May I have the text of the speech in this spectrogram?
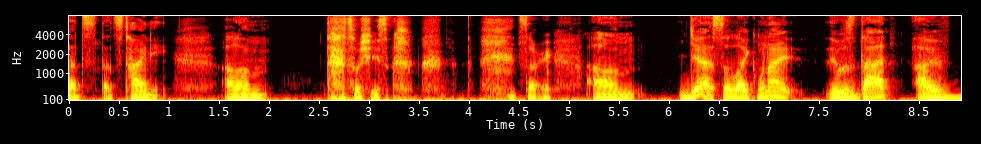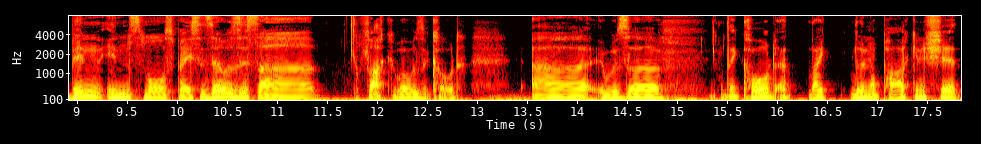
that's that's tiny. Um that's what she said. Sorry. Um yeah so like when i it was that I've been in small spaces. There was this uh fuck, what was it called? Uh it was uh what they called at like Luna Park and shit.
